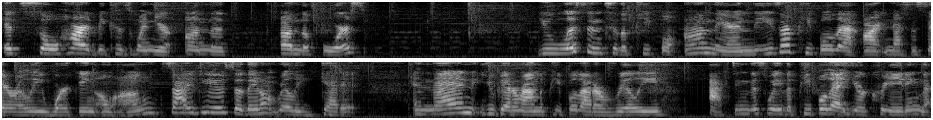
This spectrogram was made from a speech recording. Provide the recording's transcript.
it's so hard because when you're on the on the force you listen to the people on there and these are people that aren't necessarily working alongside you so they don't really get it and then you get around the people that are really acting this way, the people that you're creating the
